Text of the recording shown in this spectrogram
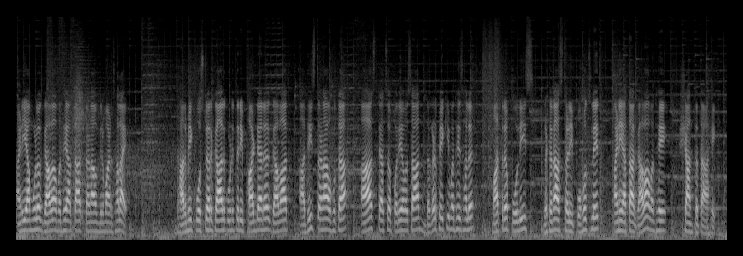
आणि यामुळं गावामध्ये आता तणाव निर्माण झालाय. धार्मिक पोस्टर काल कोणीतरी फाडल्यानं गावात आधीच तणाव होता. आज त्याचं पर्यवसान दगडफेकीमध्ये झालं. मात्र पोलीस घटनास्थळी पोहोचलेत आणि आता गावामध्ये शांतता आहे.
